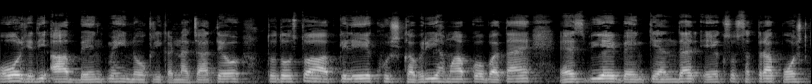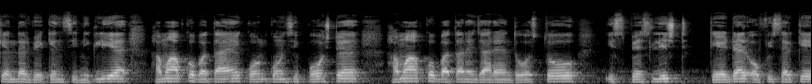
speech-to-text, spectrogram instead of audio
और यदि आप बैंक में ही नौकरी करना चाहते हो तो दोस्तों आपके लिए खुशखबरी हम आपको बताएँ। एस बैंक के अंदर 117 पोस्ट के अंदर वैकेंसी निकली है। हम आपको बताएँ कौन कौन सी पोस्ट है। हम आपको बताने जा रहे हैं दोस्तों स्पेशलिस्ट केडर ऑफिसर के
